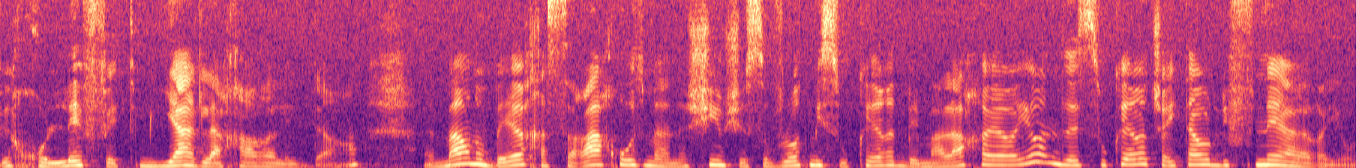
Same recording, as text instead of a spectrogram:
וחולפת מיד לאחר הלידה, אמרנו בערך עשרה אחוז מהנשים שסובלות מסוכרת במהלך ההריון, זה סוכרת שהייתה עוד לפני ההריון.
